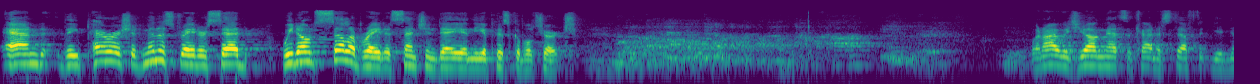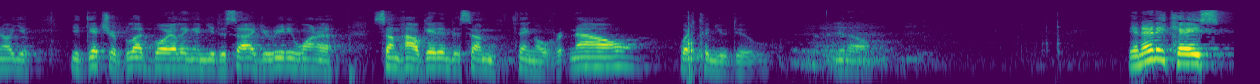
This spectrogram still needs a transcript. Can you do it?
And the parish administrator said, We don't celebrate Ascension Day in the Episcopal Church. when I was young, that's the kind of stuff that you know you, you get your blood boiling and you decide you really want to somehow get into something over it. Now, what can you do? You know. In any case,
